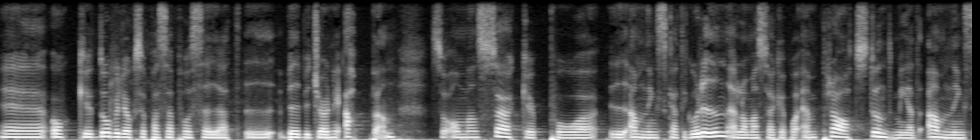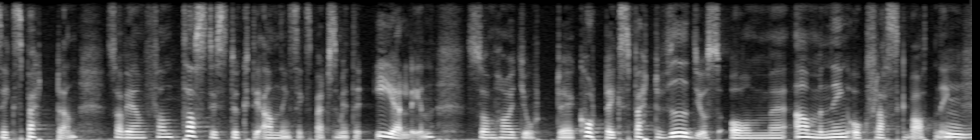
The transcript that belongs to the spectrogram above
Eh, och då vill jag också passa på att säga att i Baby Journey-appen, så om man söker på i amningskategorin eller om man söker på en pratstund med amningsexperten så har vi en fantastiskt duktig amningsexpert som heter Elin som har gjort eh, korta expertvideos om eh, amning och flaskmatning mm.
